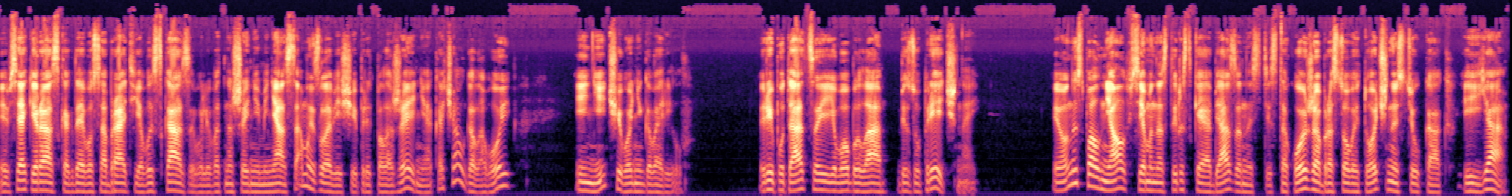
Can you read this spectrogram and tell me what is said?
и всякий раз, когда его собратья высказывали в отношении меня самые зловещие предположения, качал головой и ничего не говорил. Репутация его была безупречной, и он исполнял все монастырские обязанности с такой же образцовой точностью, как и я.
